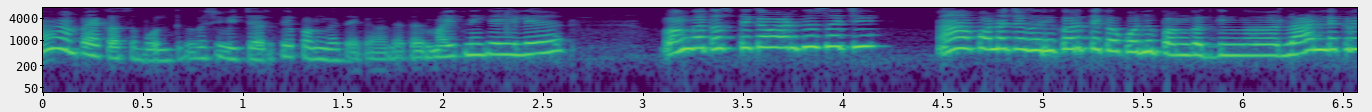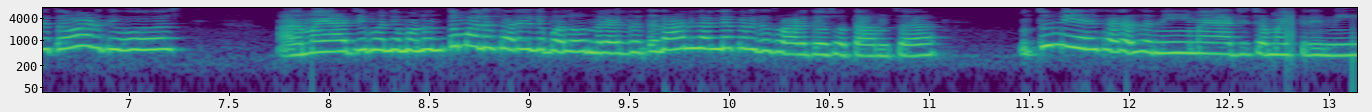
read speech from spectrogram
हा काय कसं बोलते कशी विचारते पंगत आहे का? म्हणते. माहीत नाही काय पंगत असते का वाढदिवसाची हा कोणाच्या घरी करते का कोणी पंगत गिंग लहान लेकराचा वाढदिवस. आणि माझी आजी म्हणे म्हणून तुम्हाला सारीला बोलवून राहिलं तर लहान लहान लेकराचाच वाढदिवस होता आमचा. तुम्ही आहे सारा जणी माझ्या आजीच्या मैत्रिणी.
